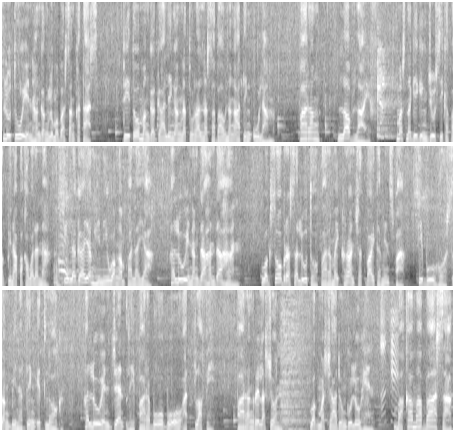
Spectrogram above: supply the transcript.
Lutuin hanggang lumabas ang katas. Dito manggagaling ang natural na sabaw ng ating ulam. Parang love life. Mas nagiging juicy kapag pinapakawalan na. Ilagay ang hiniwang ampalaya. Haluin ng dahan-dahan. Huwag sobra sa luto para may crunch at vitamins pa. Ibuhos ang binating itlog. Haluin gently para buo-buo at fluffy. Parang relasyon. Huwag masyadong guluhin. Baka mabasag.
